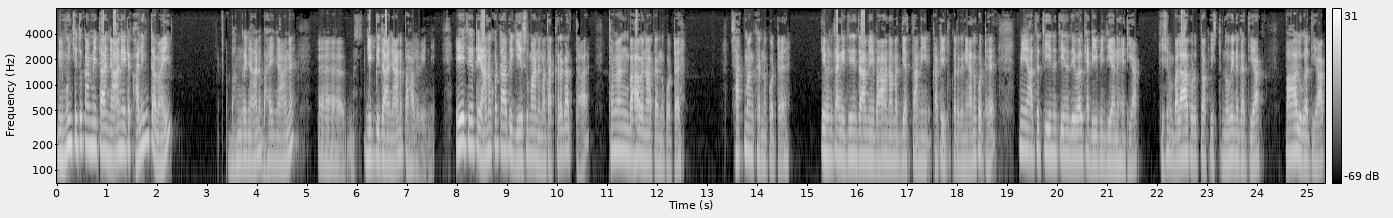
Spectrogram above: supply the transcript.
මේ මුංචිතු කම්මිතා ඥානයට කලින් තමයි භංග ඥාන, භය ඥාන, නිබ්බිදා ඥාන පහළ වෙන්නේ. ඒකට යනකොට අපි ගිය සුමානේ මතක් කරගත්තා. තමන් භාවනා කරනකොට, සක්මන් කරනකොට, එහෙම නැත්නම් එදිනෙදා මේ භාවනා මධ්‍යස්ථානයේ කටයුතු කරගෙන යනකොට මේ අත තියෙන තියෙන දේවල් කැඩී බිඳී යන හැටියක්, කිසිම බලාපොරොත්තුවක් ඉෂ්ට නොවන ගතියක්, පාළු ගතියක්,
